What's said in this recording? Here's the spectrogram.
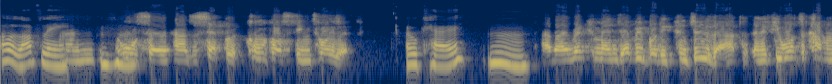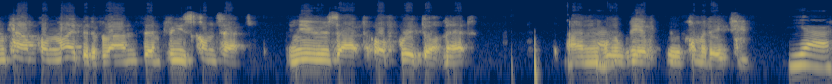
Oh, lovely. And mm-hmm. also has a separate composting toilet. Okay. Mm. And I recommend everybody can do that. And if you want to come and camp on my bit of land, then please contact news at offgrid.net and okay. we'll be able to accommodate you. Yeah,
